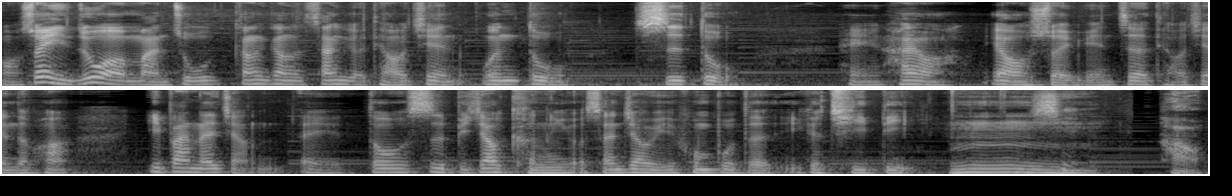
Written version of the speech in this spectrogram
哦，所以如果满足刚刚三个条件，温度、湿度，嘿，还有要水源这个条件的话，一般来讲，哎，都是比较可能有山椒鱼分布的一个栖地。嗯是，好，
